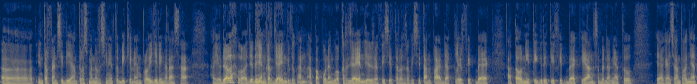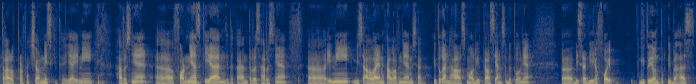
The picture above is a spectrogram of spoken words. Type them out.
uh, intervensi dia yang terus menerus ini tuh bikin employee jadi ngerasa ayo ah, ya udahlah lo aja deh yang kerjain gitu kan. Apa pun yang gue kerjain jadi revisi terus revisi tanpa ada clear feedback atau nitty gritty feedback yang sebenarnya tuh ya kayak contohnya terlalu perfeksionis gitu ya ini harusnya uh, fontnya sekian gitu kan. Terus harusnya uh, ini bisa align colornya misal. Itu kan hal small details yang sebetulnya uh, bisa di avoid gitu ya untuk dibahas.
